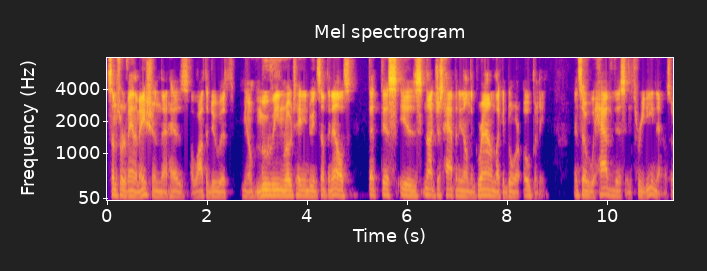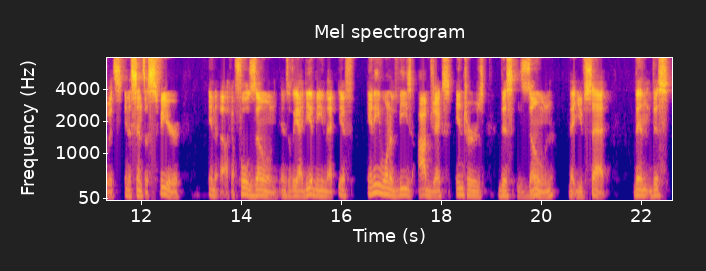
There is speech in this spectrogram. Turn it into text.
some sort of animation that has a lot to do with, you know, moving, rotating, doing something else, that this is not just happening on the ground like a door opening. And so we have this in 3D now. So it's in a sense a sphere in a, like a full zone. And so the idea being that if any one of these objects enters this zone that you've set, then this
